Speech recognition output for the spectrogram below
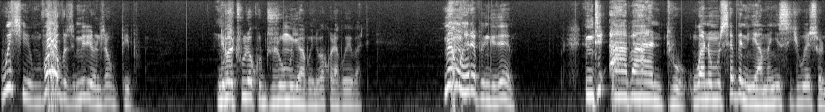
which involves millions of people? Ne batuula ku zoom yaabwe ne bakola bwe bati. Memu helping them nti abantu wano museveni yamanyi situation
